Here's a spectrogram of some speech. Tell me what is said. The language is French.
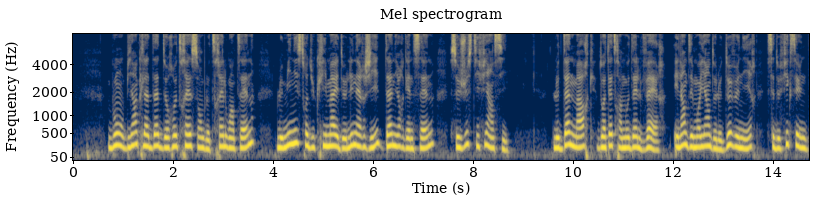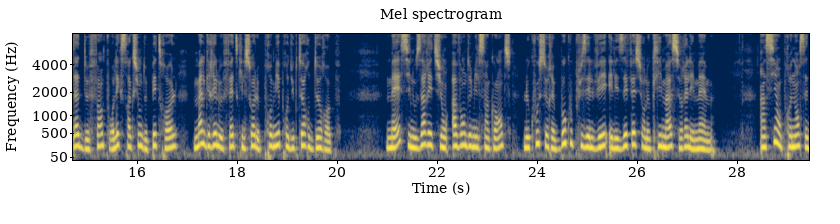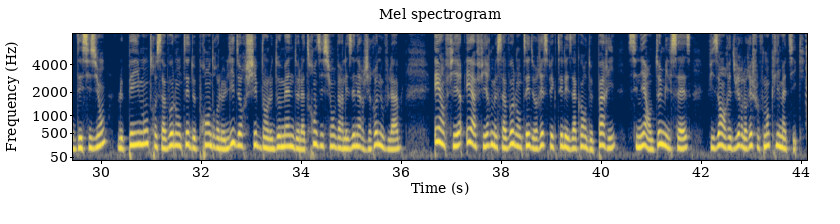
Bon, bien que la date de retrait semble très lointaine, le ministre du Climat et de l'Énergie, Dan Jorgensen, se justifie ainsi. Le Danemark doit être un modèle vert, et l'un des moyens de le devenir, c'est de fixer une date de fin pour l'extraction de pétrole, malgré le fait qu'il soit le premier producteur d'Europe. Mais si nous arrêtions avant 2050, le coût serait beaucoup plus élevé et les effets sur le climat seraient les mêmes. Ainsi, en prenant cette décision, le pays montre sa volonté de prendre le leadership dans le domaine de la transition vers les énergies renouvelables et, affirme sa volonté de respecter les accords de Paris signés en 2016 visant à réduire le réchauffement climatique.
